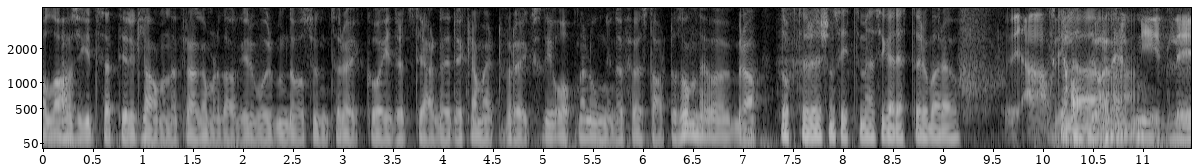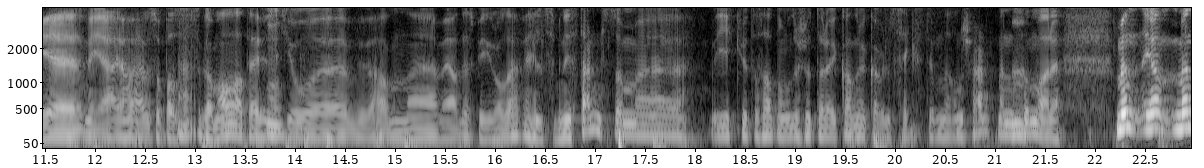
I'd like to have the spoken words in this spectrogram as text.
Alle har sikkert sett de reklamene fra gamle dager hvor det var sunt å røyke, og idrettsstjerner reklamerte for røyk, så de åpna lungene før start og sånn. Det var jo bra. Doktorer som sitter med sigaretter og bare uff, Ja, vi Skulle- hadde jo en helt nydelig eh, Jeg er jo såpass gammel at jeg husker jo eh, han eh, Ja, det spiller rolle. Helseministeren som gikk ut og sa at nå må du slutte å røyke. Han røyka vel 60 om dagen sjøl, men sånn var det. Men, ja, men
